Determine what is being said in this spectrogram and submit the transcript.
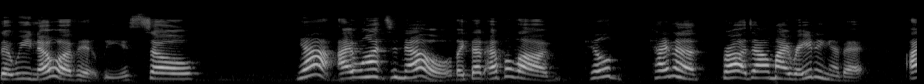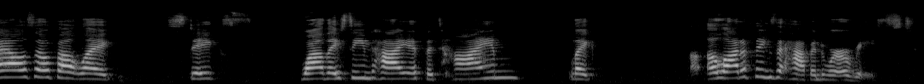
that we know of at least. So yeah, I want to know. Like that epilogue killed kind of brought down my rating a bit. I also felt like stakes while they seemed high at the time like a lot of things that happened were erased.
